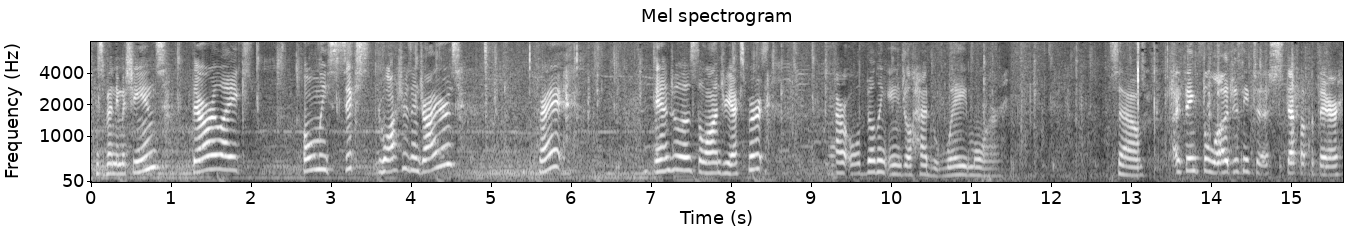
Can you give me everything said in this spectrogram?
there's vending machines. There are like only six washers and dryers right? Angela's the laundry expert. Our old building, Angel, had way more. So, I think the lodges need to step up their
